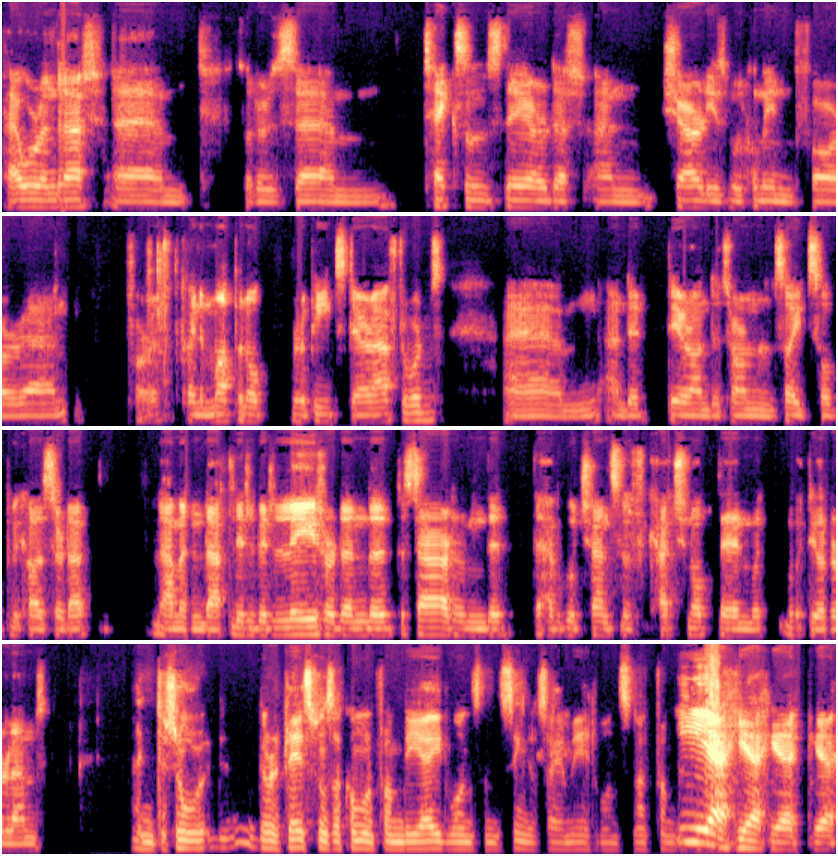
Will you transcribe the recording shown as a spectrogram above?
power in that. Um, so there's um, Texels there that and Charollais will come in for um, for kind of mopping up repeats there afterwards. Um, and they're, they're on the terminal side. So because they're that lambing that little bit later than the, the start of them, they, they have a good chance of catching up then with, with the other lambs. And there's no the replacements are coming from the aid ones and the single sire mate ones, not from the Yeah, yeah, yeah, yeah.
